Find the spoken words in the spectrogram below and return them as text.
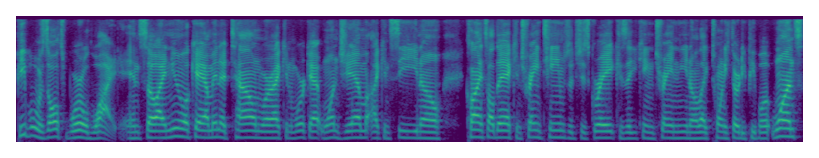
people results worldwide. And so I knew, okay, I'm in a town where I can work at one gym. I can see, you know, clients all day. I can train teams, which is great because you can train, you know, like 20, 30 people at once.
